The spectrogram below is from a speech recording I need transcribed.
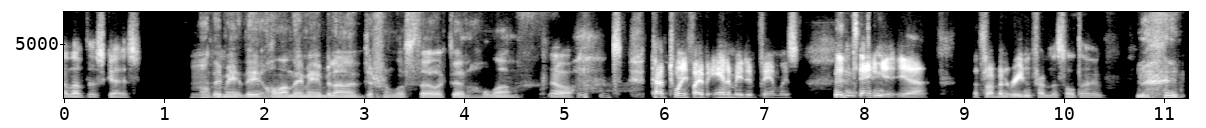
I love those guys. Oh, they Mhm. may they hold on. They may have been on a different list that I looked at. Hold on. Oh, Top 25 animated families. dang it! Yeah, that's what I've been reading from this whole time.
